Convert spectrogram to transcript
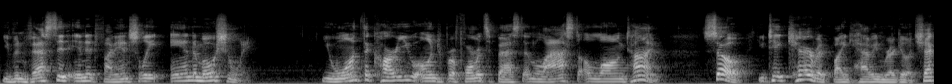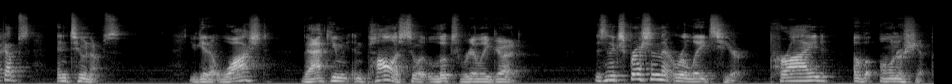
You've invested in it financially and emotionally. You want the car you own to perform its best and last a long time. So, you take care of it by having regular checkups and tune ups. You get it washed, vacuumed, and polished so it looks really good. There's an expression that relates here pride of ownership.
